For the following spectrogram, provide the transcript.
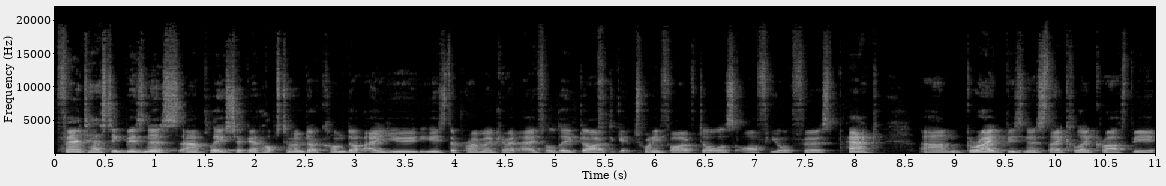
Fantastic business. Uh, please check out hopstohome.com.au. Use the promo code AFL Deep Dive to get $25 off your first pack. Um, great business. They collect craft beer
